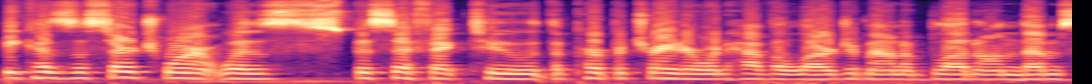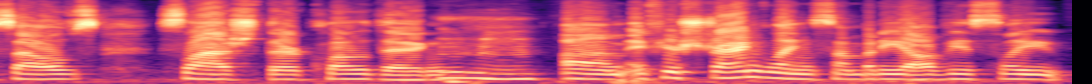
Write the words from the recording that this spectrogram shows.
because the search warrant was specific to the perpetrator would have a large amount of blood on themselves slash their clothing. Mm-hmm. Um, if you're strangling somebody, obviously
